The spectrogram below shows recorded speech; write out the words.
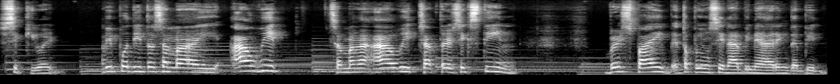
secured. Sabi po dito sa may awit, sa mga awit, chapter 16, verse 5, ito po yung sinabi ni Haring David.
